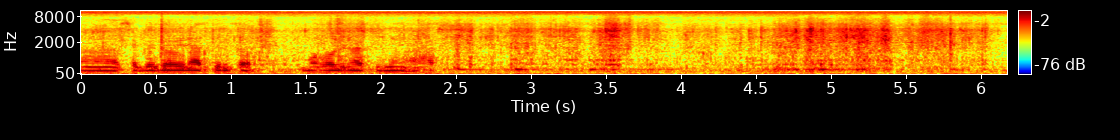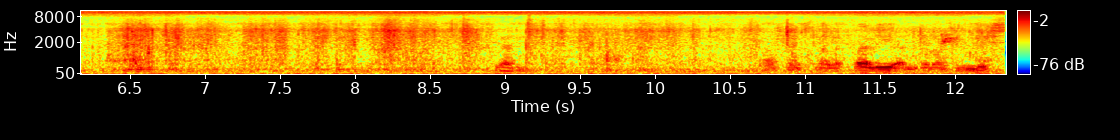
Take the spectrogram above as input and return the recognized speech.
Ah, sa natin to, mahuli natin yung ahas. Yan. Tapos nalatalian ko natin guys.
